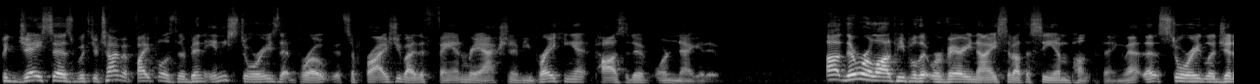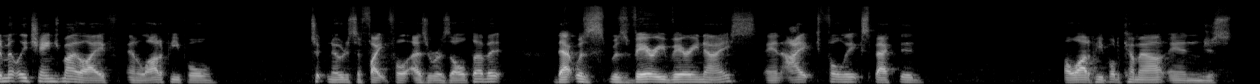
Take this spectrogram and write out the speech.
Big J says, with your time at Fightful, has there been any stories that broke that surprised you by the fan reaction of you breaking it, positive or negative? Uh, there were a lot of people that were very nice about the CM Punk thing. That that story legitimately changed my life, and a lot of people took notice of Fightful as a result of it. That was was very very nice, and I fully expected a lot of people to come out and just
